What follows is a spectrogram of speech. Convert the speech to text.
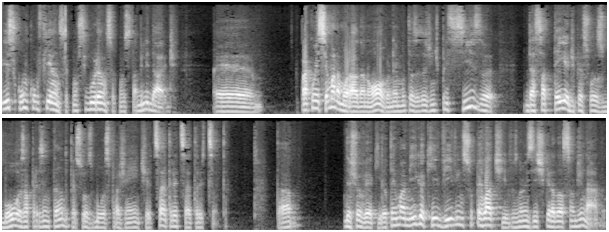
Isso com confiança, com segurança, com estabilidade. É... Para conhecer uma namorada nova, né, muitas vezes a gente precisa dessa teia de pessoas boas apresentando pessoas boas para gente, etc, etc, etc. Tá? Deixa eu ver aqui. Eu tenho uma amiga que vive em superlativos, não existe graduação de nada.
